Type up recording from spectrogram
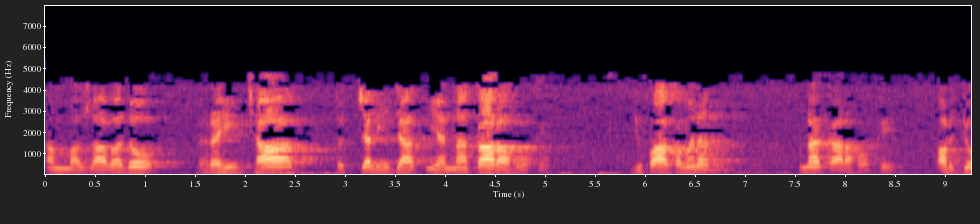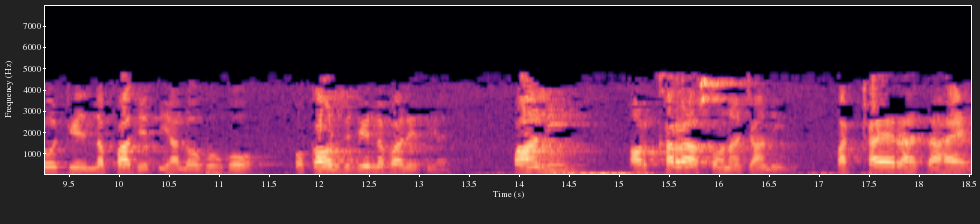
اما زابدو رہی جھاگ تو چلی جاتی ہے ناکارا ہو کے۔ جفا کا من ناکارا ہو کے۔ اور جو چیز نفع دیتی ہے لوگوں کو، وہ کون سی چیز نفع دیتی ہے؟ پانی اور کھرا سونا چاندی۔ پر ٹھہر رہتا ہے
